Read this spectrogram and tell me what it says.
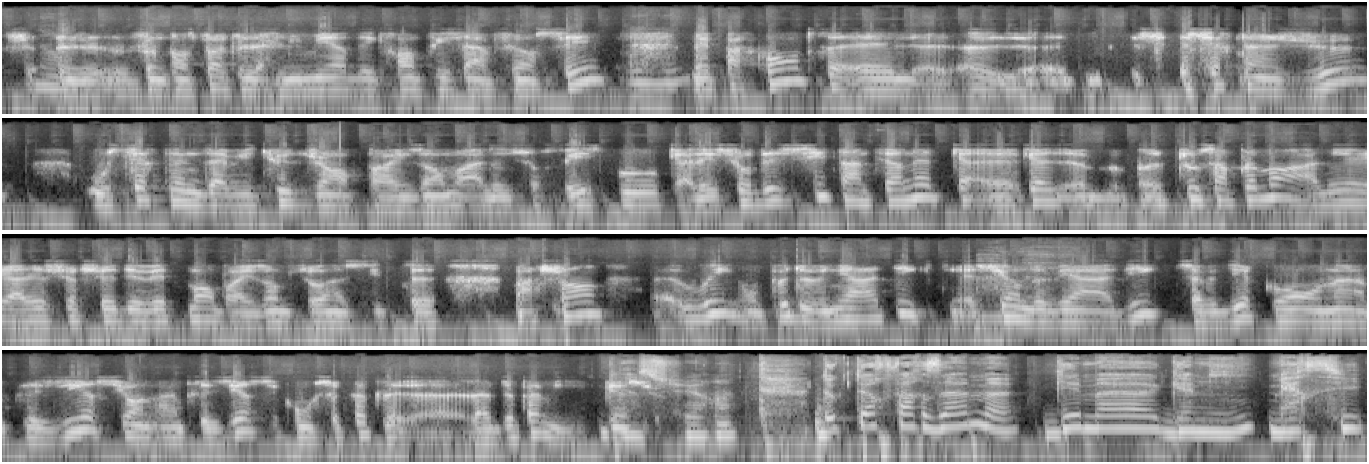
Je, Non. je- je ne pense pas que la lumière d'écran puisse influencer. Mhm. Mais par contre, euh, euh, certains jeux ou certaines habitudes, genre par exemple aller sur Facebook, aller sur des sites internet, euh, tout simplement aller aller chercher des vêtements, par exemple sur un site euh, marchand, euh, oui, on peut devenir addict. Et si on devient addict, ça veut dire qu'on a un plaisir. Si on a un plaisir, c'est qu'on sécrète la, la dopamine, bien, Bien sûr. sûr. Docteur Farzam Gema Gami, merci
